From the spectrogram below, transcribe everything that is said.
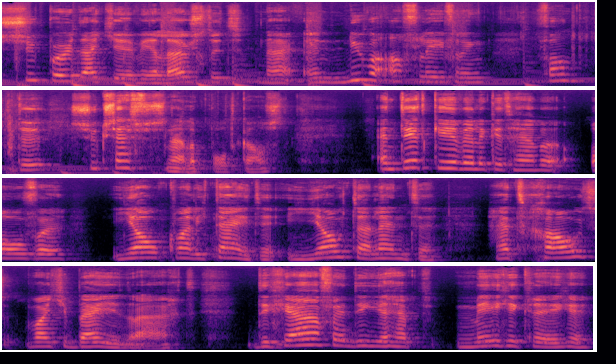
Super dat je weer luistert naar een nieuwe aflevering van de Succesversneller podcast. En dit keer wil ik het hebben over jouw kwaliteiten, jouw talenten, het goud wat je bij je draagt, de gaven die je hebt meegekregen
